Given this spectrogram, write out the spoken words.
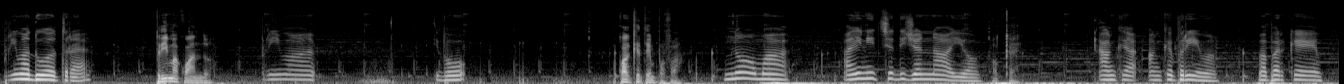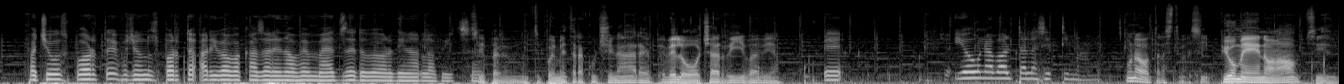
prima due o tre. Prima quando? Prima tipo... Qualche tempo fa. No, ma a inizio di gennaio. Ok. Anche, anche prima. Ma perché facevo sport e facendo sport arrivavo a casa alle nove e mezza e dovevo ordinare la pizza. Sì, per- non ti puoi mettere a cucinare, è veloce, arriva e via. E Io una volta alla settimana. Una volta alla settimana, sì, più o meno, no? Sì,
